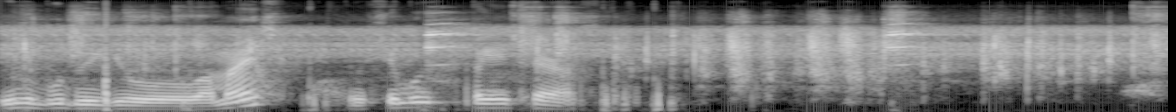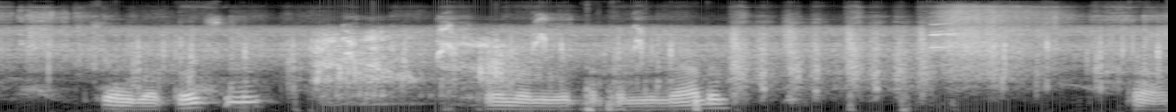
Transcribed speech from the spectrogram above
И не буду ее ломать, то все будет прекрасно. Сосредоточены. Она мне пока не надо. Так.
